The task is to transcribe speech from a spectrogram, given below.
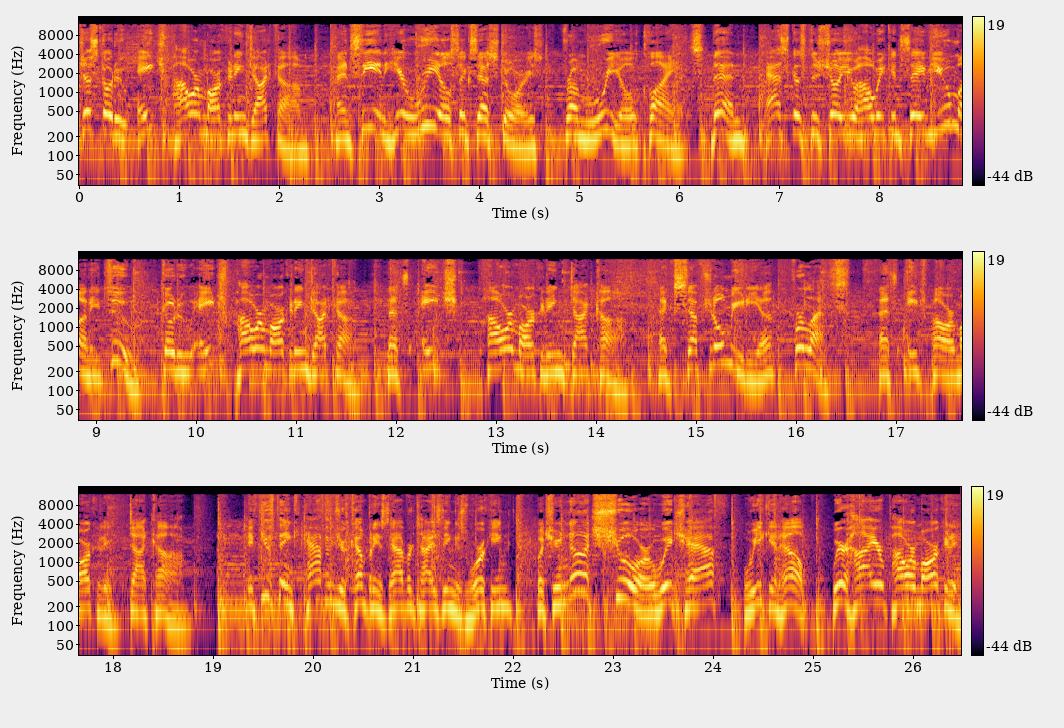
Just go to hpowermarketing.com and see and hear real success stories from real clients. Then ask us to show you how we can save you money too. Go to hpowermarketing.com. That's hpowermarketing.com. Exceptional media for less. That's hpowermarketing.com. If you think half of your company's advertising is working, but you're not sure which half, we can help. We're Higher Power Marketing,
